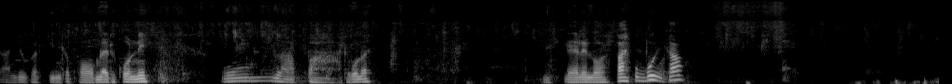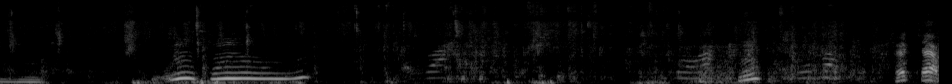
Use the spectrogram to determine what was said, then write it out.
การอยู่กันกินกระพร้อมเลยทุกคนนี่โอ้ยลาบป่าทุกคนเลยนี่แดงเลยร้อยไปปุ๊บปุ้ยเข้าอืมอืมอืม เผ็ดแซ่บ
